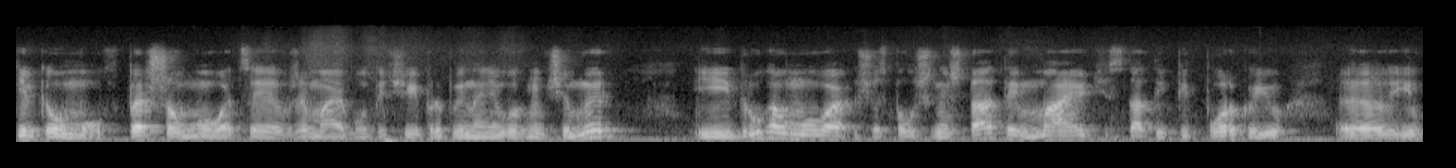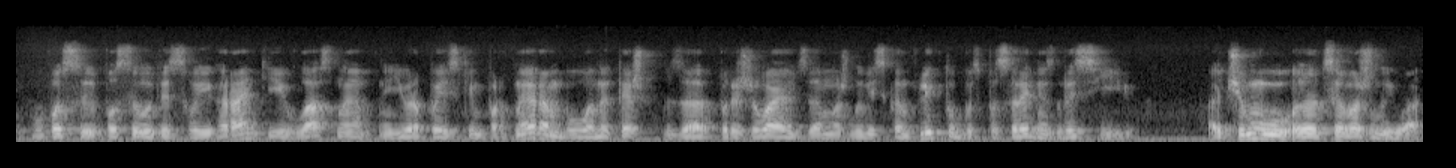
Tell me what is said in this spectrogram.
кілька умов. Перша умова це вже має бути чи припинення вогню, чи мир. І друга умова, що Сполучені Штати мають стати підпоркою е, і посилити свої гарантії власне європейським партнерам, бо вони теж переживають за можливість конфлікту безпосередньо з Росією. А Чому е, це важливо?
